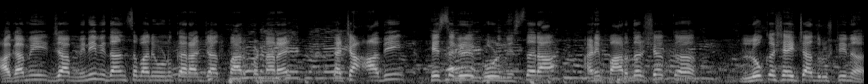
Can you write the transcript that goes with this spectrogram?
आगामी ज्या मिनी विधानसभा निवडणुका राज्यात पार पडणार आहेत त्याच्या आधी हे सगळे घोळ निस्तरा आणि पारदर्शक लोकशाहीच्या दृष्टीनं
